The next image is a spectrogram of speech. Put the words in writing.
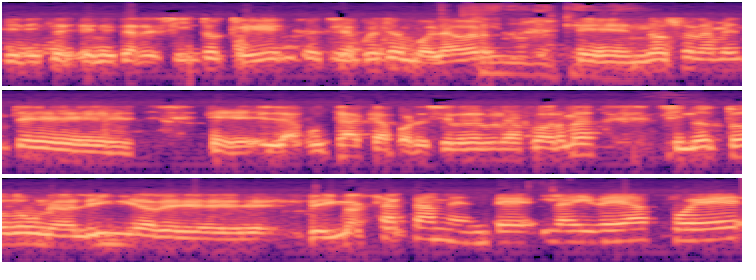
En este, en este recinto que se puesta en volar eh, no solamente eh, la butaca, por decirlo de alguna forma, sino toda una línea de, de imagen. Exactamente, la idea fue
